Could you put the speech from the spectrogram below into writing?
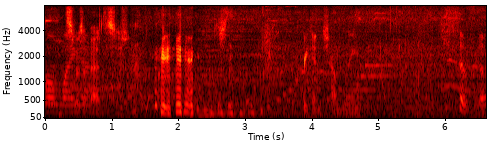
"Oh my This was a bad decision. Freaking Chumlee. So dumb.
